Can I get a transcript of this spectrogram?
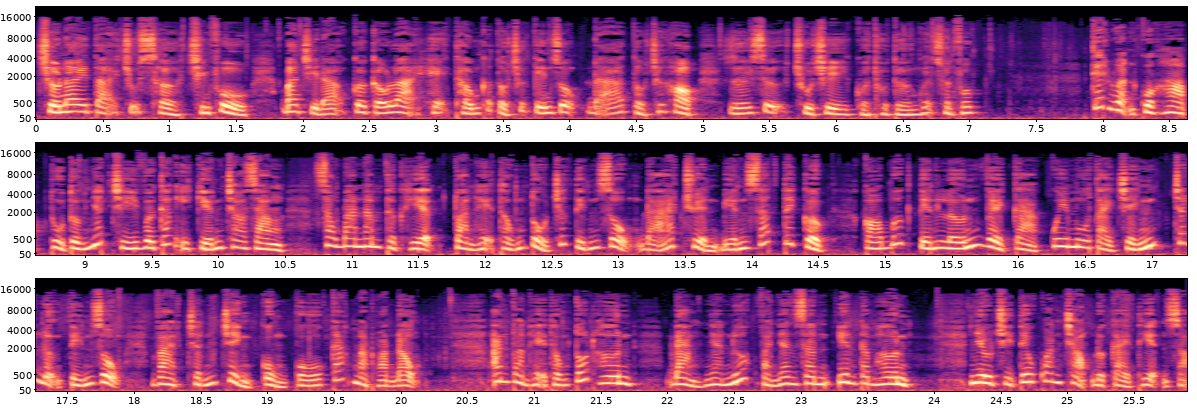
Chiều nay tại trụ sở Chính phủ, Ban chỉ đạo cơ cấu lại hệ thống các tổ chức tín dụng đã tổ chức họp dưới sự chủ trì của Thủ tướng Nguyễn Xuân Phúc. Kết luận cuộc họp, Thủ tướng nhất trí với các ý kiến cho rằng sau 3 năm thực hiện, toàn hệ thống tổ chức tín dụng đã chuyển biến rất tích cực, có bước tiến lớn về cả quy mô tài chính, chất lượng tín dụng và chấn chỉnh củng cố các mặt hoạt động an toàn hệ thống tốt hơn, Đảng, Nhà nước và nhân dân yên tâm hơn. Nhiều chỉ tiêu quan trọng được cải thiện rõ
